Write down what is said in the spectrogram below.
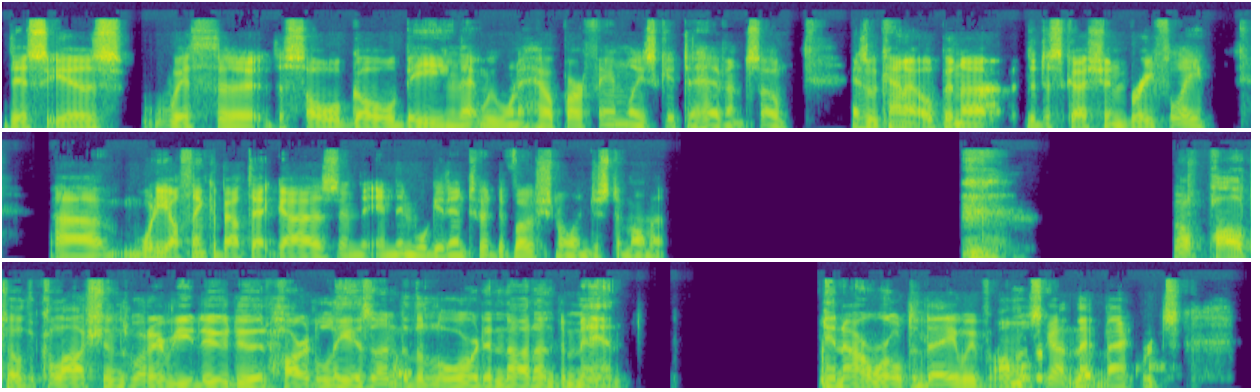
this is with the the sole goal being that we want to help our families get to heaven. So, as we kind of open up the discussion briefly, uh, what do y'all think about that, guys? And and then we'll get into a devotional in just a moment. Well, Paul told the Colossians, whatever you do, do it heartily as unto the Lord and not unto men. In our world today, we've almost gotten that backwards.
